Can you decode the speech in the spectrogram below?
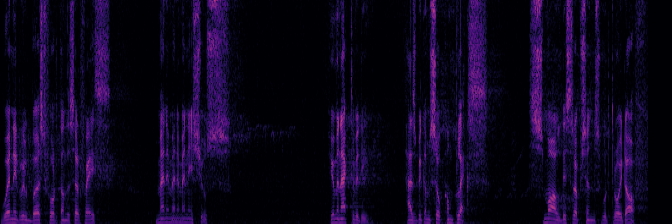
when it will burst forth on the surface, many, many, many issues. Human activity has become so complex, small disruptions would throw it off,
